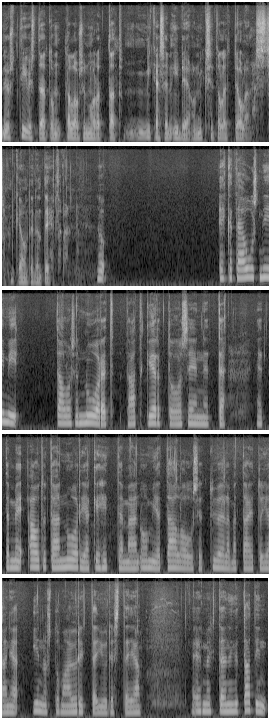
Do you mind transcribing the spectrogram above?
No jos tiivistää tuon talous ja nuoret, mikä sen idea on, miksi te olette olemassa, mikä on teidän tehtävänne? No, ehkä tämä uusi nimi, talous ja nuoret, TAT, kertoo sen, että, että me autetaan nuoria kehittämään omia talous- ja työelämätaitojaan ja innostumaan yrittäjyydestä. Ja, ja esimerkiksi tämä niin TATin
